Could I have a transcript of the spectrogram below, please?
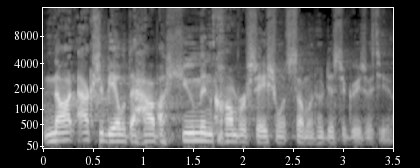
not actually be able to have a human conversation with someone who disagrees with you.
